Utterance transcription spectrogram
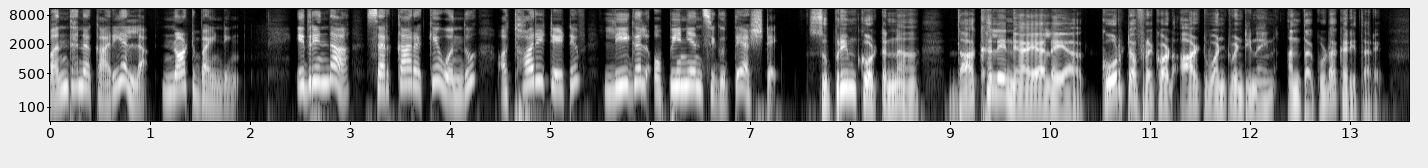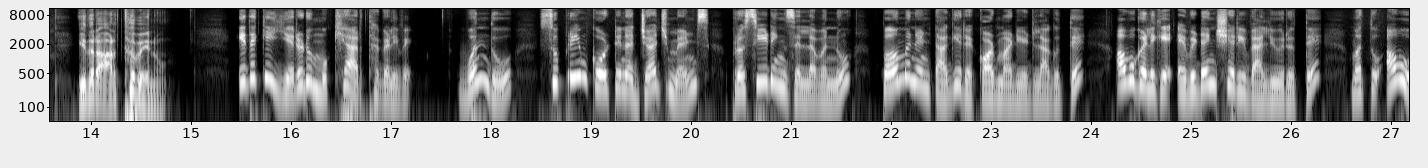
ಬಂಧನಕಾರಿಯಲ್ಲ ನಾಟ್ ಬೈಂಡಿಂಗ್ ಇದರಿಂದ ಸರ್ಕಾರಕ್ಕೆ ಒಂದು ಅಥಾರಿಟೇಟಿವ್ ಲೀಗಲ್ ಒಪಿನಿಯನ್ ಸಿಗುತ್ತೆ ಅಷ್ಟೇ. ಸುಪ್ರೀಂ ಕೋರ್ಟನ್ನ ದಾಖಲೆ ನ್ಯಾಯಾಲಯ court of record art one twenty nine ಅಂತ ಕೂಡ ಕರೀತಾರೆ. ಇದರ ಅರ್ಥವೇನು? ಇದಕ್ಕೆ ಎರಡು ಮುಖ್ಯ ಅರ್ಥಗಳಿವೆ. ಒಂದು ಸುಪ್ರೀಂ ಕೋರ್ಟಿನ ಜಡ್ಜ್ಮೆಂಟ್ಸ್ ಪ್ರೊಸೀಡಿಂಗ್ಸ್ ಎಲ್ಲವನ್ನೂ ಪರ್ಮನೆಂಟ್ ಆಗಿ ರೆಕಾರ್ಡ್ ಮಾಡಿ ಇಡಲಾಗುತ್ತೆ. ಅವುಗಳಿಗೆ ಎವಿಡೆನ್ಷರಿ ವ್ಯಾಲ್ಯೂ ಇರುತ್ತೆ ಮತ್ತು ಅವು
